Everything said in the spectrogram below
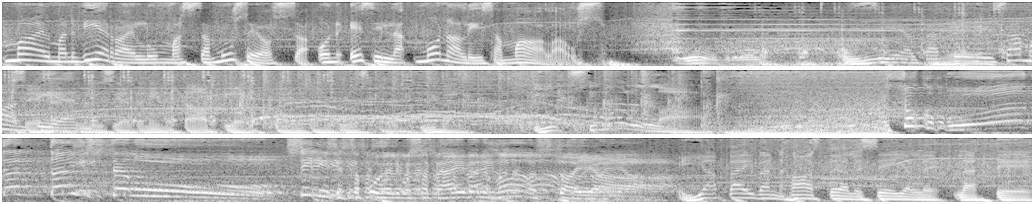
maailman vierailummassa museossa on esillä Mona Lisa-maalaus? Sieltä tuli saman tien. Sehän tuli sieltä niin, että aplodit. Yksi nolla. Sukupuolten taistelu! Sinisessä puhelimessa päivän haastaja. Ja päivän haastajalle Seijalle lähtee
